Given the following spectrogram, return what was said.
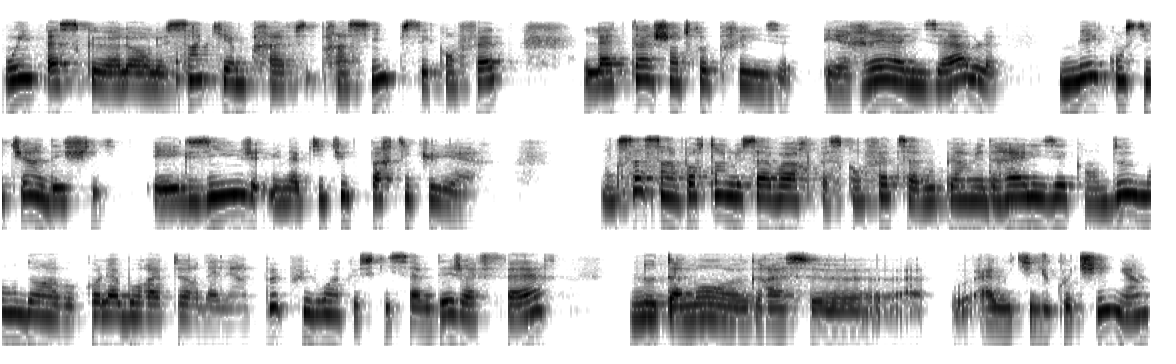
Oui, parce que alors le cinquième principe, c'est qu'en fait, la tâche entreprise est réalisable, mais constitue un défi et exige une aptitude particulière. Donc ça, c'est important de le savoir parce qu'en fait, ça vous permet de réaliser qu'en demandant à vos collaborateurs d'aller un peu plus loin que ce qu'ils savent déjà faire, notamment euh, grâce euh, à l'outil du coaching, hein,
